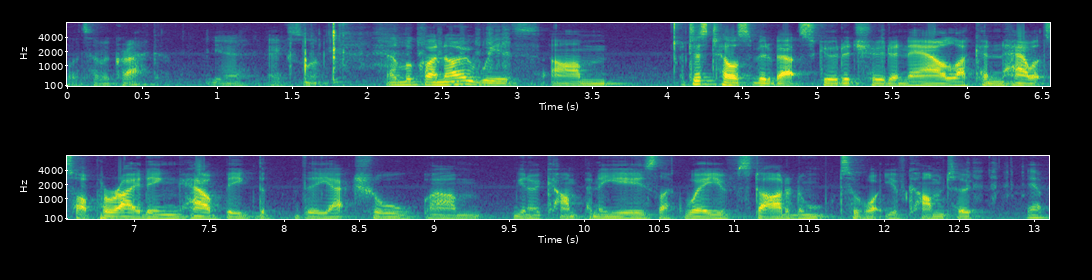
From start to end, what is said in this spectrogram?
Let's have a crack. Yeah, excellent. Now, look, I know with um, just tell us a bit about Scooter Tutor now, like and how it's operating, how big the the actual um, you know company is, like where you've started and to what you've come to. Yep.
